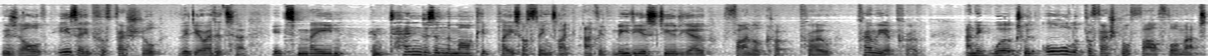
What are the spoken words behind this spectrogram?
Resolve is a professional video editor. Its main contenders in the marketplace are things like Avid Media Studio, Final Cut Pro, Premiere Pro. And it works with all the professional file formats,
